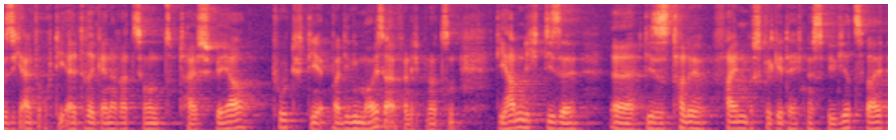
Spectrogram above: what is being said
wo sich einfach auch die ältere Generation zum Teil schwer tut, die, weil die die Mäuse einfach nicht benutzen. Die haben nicht diese, äh, dieses tolle Feinmuskelgedächtnis wie wir zwei,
